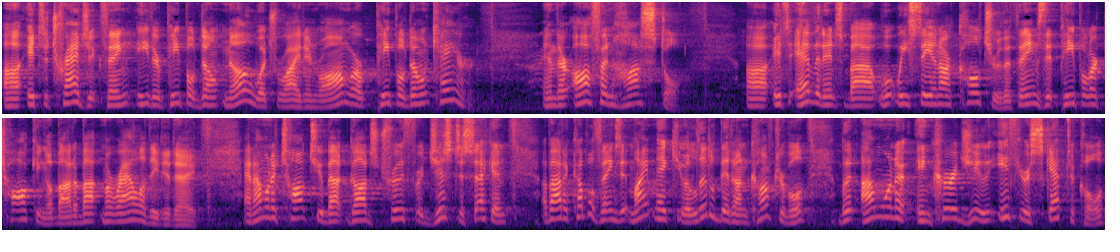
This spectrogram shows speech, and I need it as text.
Uh, it's a tragic thing. Either people don't know what's right and wrong or people don't care. And they're often hostile. Uh, it's evidenced by what we see in our culture, the things that people are talking about, about morality today. And I want to talk to you about God's truth for just a second, about a couple things that might make you a little bit uncomfortable, but I want to encourage you, if you're skeptical,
